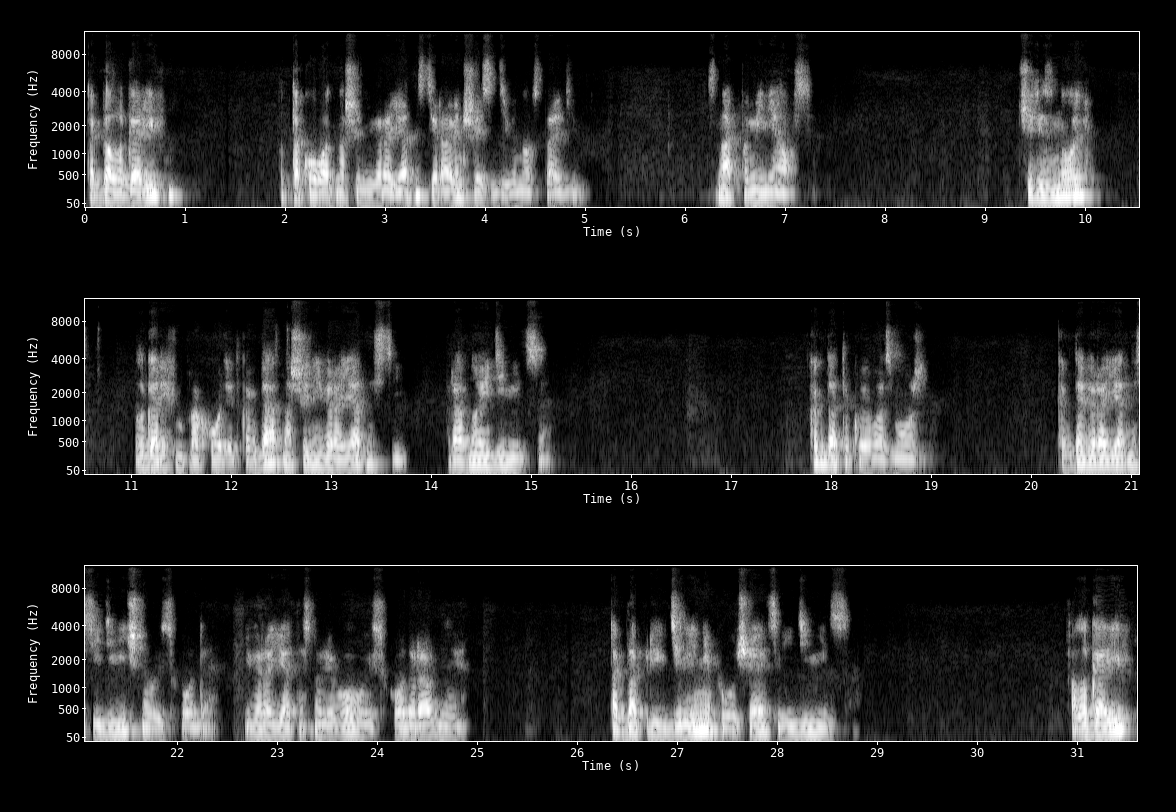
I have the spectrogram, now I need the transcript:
Тогда логарифм от такого отношения вероятности равен 6,91. Знак поменялся. Через 0 логарифм проходит, когда отношение вероятностей равно единице. Когда такое возможно? Когда вероятность единичного исхода и вероятность нулевого исхода равны. Тогда при их делении получается единица. А логарифм,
